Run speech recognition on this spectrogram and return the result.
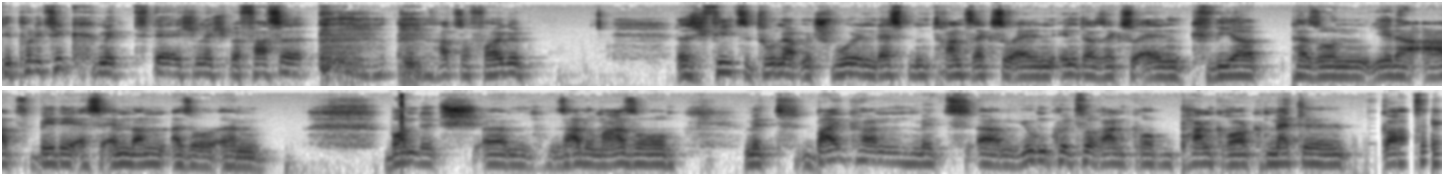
die Politik, mit der ich mich befasse, hat zur Folge, dass ich viel zu tun habe mit Schwulen, Lesben, Transsexuellen, Intersexuellen, Queer-Personen jeder Art, BDSM dann, also ähm, Bondage, ähm, Sadomaso, mit Bikern, mit ähm, Jugendkulturrandgruppen, Punkrock, Metal, Gothic,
